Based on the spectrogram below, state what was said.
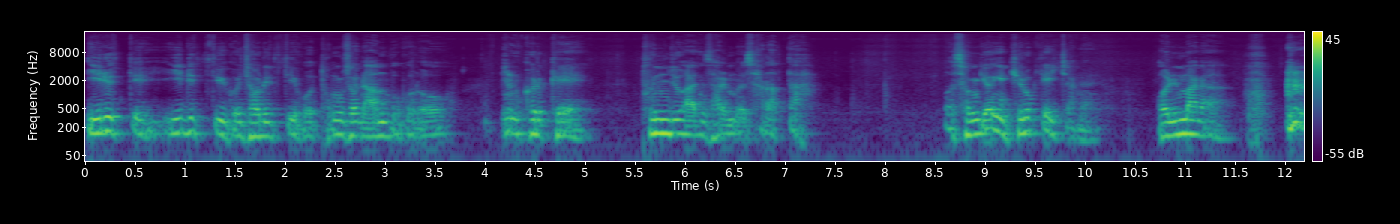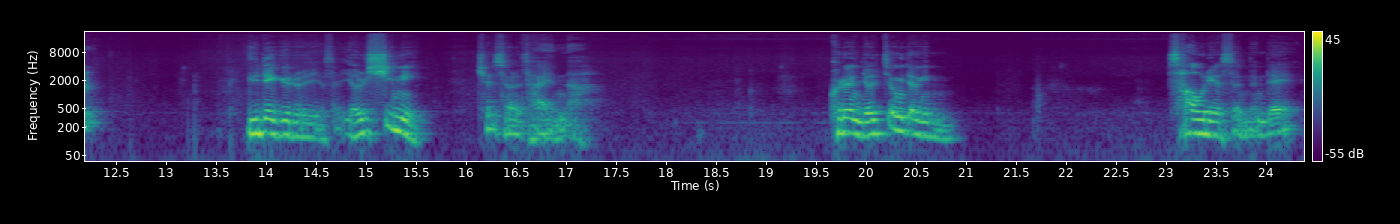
이리 뛰 이리 뛰고 저리 뛰고 동서남북으로 그렇게 분주한 삶을 살았다. 뭐 성경에 기록되어 있잖아요. 얼마나 유대교를 위해서 열심히 최선을 다했나. 그런 열정적인 사울이었었는데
